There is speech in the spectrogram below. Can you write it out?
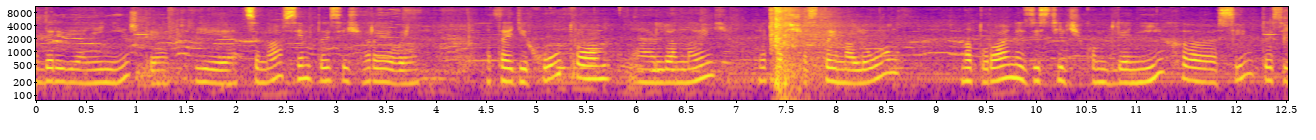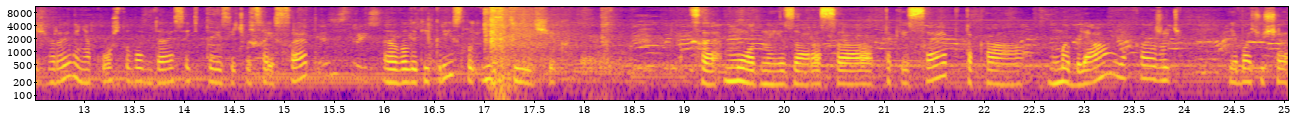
дерев'яні ніжки, і ціна 7 тисяч гривень. Теді хутро, е, ляний, якась частина льон. Натуральний зі стільчиком для ніг е, 7 тисяч гривень, а коштував 10 тисяч. Оцей сет, е, велике крісло і стільчик. Це модний зараз е, такий сет, така мебля, як кажуть. Я бачу ще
